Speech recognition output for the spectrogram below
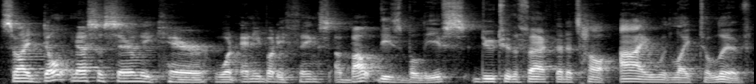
So I don't necessarily care what anybody thinks about these beliefs due to the fact that it's how I would like to live.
